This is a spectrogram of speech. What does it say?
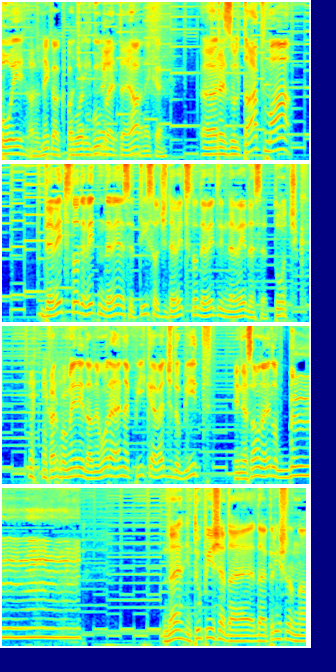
boj ali nekako pač World googlajte. Ja. nekaj. Uh, rezultat ima 999 999 točk, kar pomeni, da ne more ene pike več dobiti in je samo naredilo. Ne, in tu piše, da je, da je prišel na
